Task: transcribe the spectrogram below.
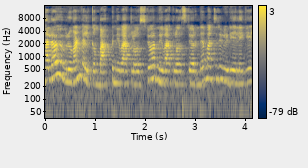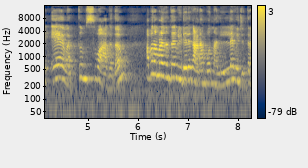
Hello everyone welcome back to Niva clothes store Niva clothes സ്റ്റോറിന്റെ മറ്റൊരു വീഡിയോയിലേക്ക് ഏവർക്കും സ്വാഗതം. അപ്പൊ നമ്മൾ ഇന്നത്തെ വീഡിയോയിൽ കാണാൻ പോകുന്ന നല്ല വിചിത്ര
